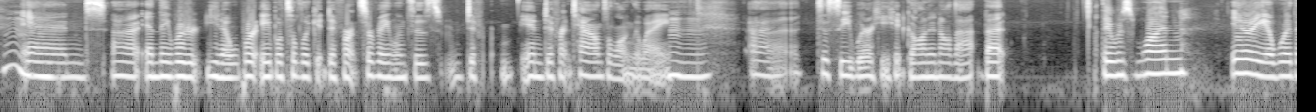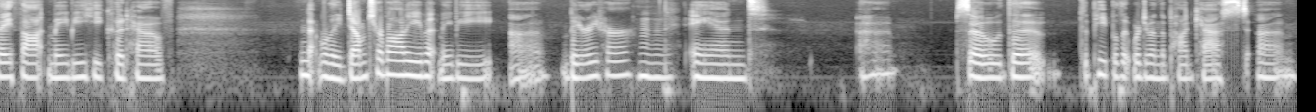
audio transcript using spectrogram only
Hmm. And uh, and they were you know were able to look at different surveillances diff- in different towns along the way mm-hmm. Uh, to see where he had gone and all that. But there was one area where they thought maybe he could have not really dumped her body, but maybe uh, buried her. And uh, so the the people that were doing the podcast, um,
